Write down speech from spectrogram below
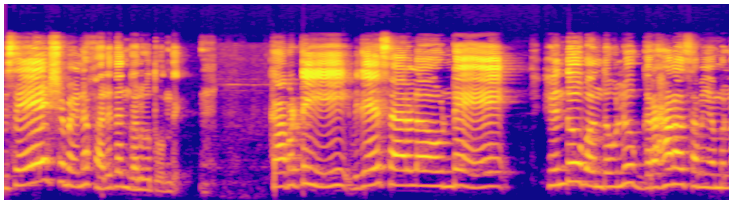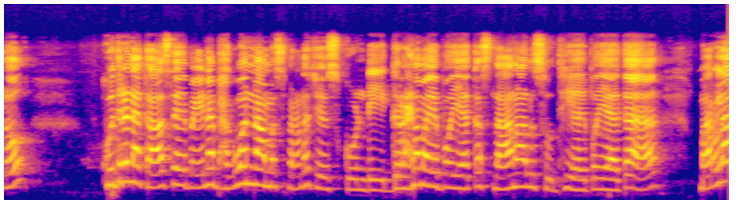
విశేషమైన ఫలితం కలుగుతుంది. కాబట్టి విదేశాలలో ఉండే హిందూ బంధువులు గ్రహణ సమయంలో కుదిరిన కాసేపైన భగవన్నామస్మరణ చేసుకోండి. గ్రహణం అయిపోయాక స్నానాలు శుద్ధి అయిపోయాక మరలా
